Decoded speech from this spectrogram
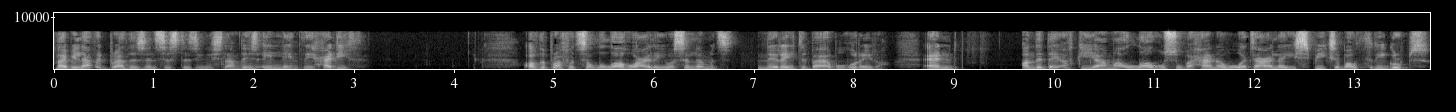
My beloved brothers and sisters in Islam, there is a lengthy hadith of the Prophet sallallahu alaihi wasallam. It's narrated by Abu Huraira, and on the day of Qiyamah, Allah subhanahu wa ta'ala He speaks about three groups.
